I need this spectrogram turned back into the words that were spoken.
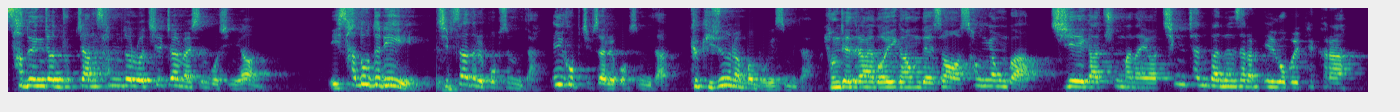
사도행전 6장 3절로 7절 말씀 보시면 이 사도들이 집사들을 뽑습니다. 일곱 집사를 뽑습니다. 그 기준을 한번 보겠습니다. 형제들아 너희 가운데서 성령과 지혜가 충만하여 칭찬받는 사람 일곱을 택하라.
